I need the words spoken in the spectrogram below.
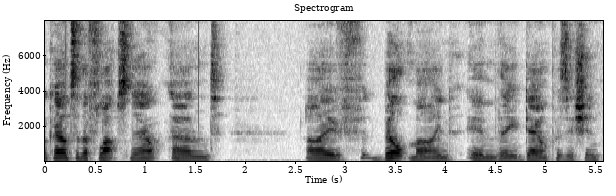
Okay, onto the flaps now, and I've built mine in the down position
